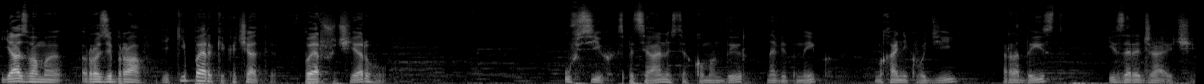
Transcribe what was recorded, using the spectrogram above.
я з вами розібрав, які перки качати в першу чергу у всіх спеціальностях командир, навідник, механік водій, радист і заряджаючий.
